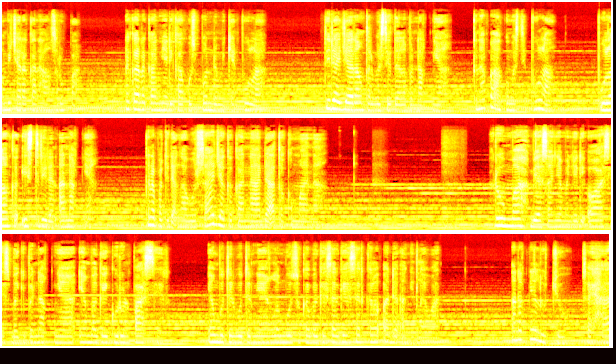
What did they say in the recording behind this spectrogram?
membicarakan hal serupa. Rekan-rekannya di kampus pun demikian pula. Tidak jarang terbesit dalam benaknya, kenapa aku mesti pulang? Pulang ke istri dan anaknya. Kenapa tidak ngabur saja ke Kanada atau ke mana? Rumah biasanya menjadi oasis bagi benaknya yang bagai gurun pasir, yang butir-butirnya yang lembut suka bergeser-geser kalau ada angin lewat. Anaknya lucu, sehat,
